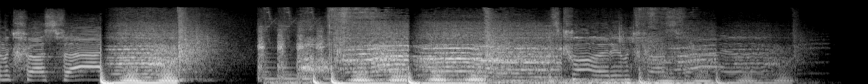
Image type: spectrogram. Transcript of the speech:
In the crossfire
